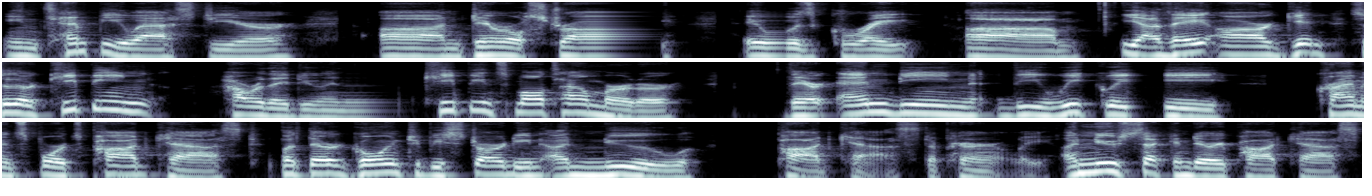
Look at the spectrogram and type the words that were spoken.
in Tempe last year on Daryl Straw. It was great. Um, yeah, they are getting so they're keeping. How are they doing? Keeping small town murder. They're ending the weekly crime and sports podcast, but they're going to be starting a new podcast. Apparently, a new secondary podcast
